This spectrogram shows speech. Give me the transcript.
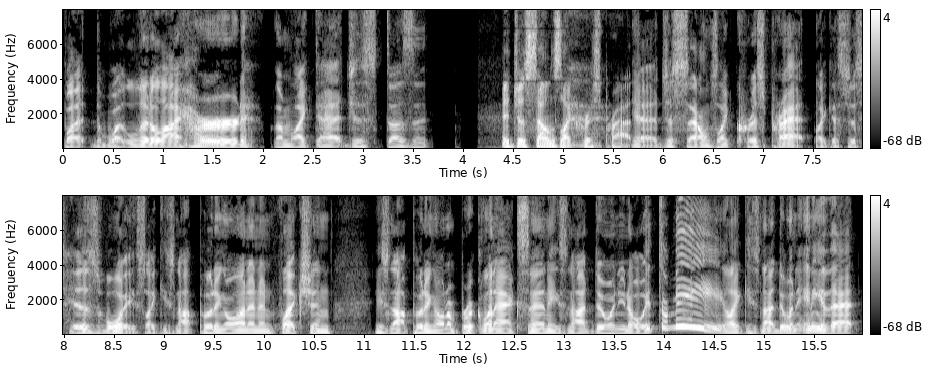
But the, what little I heard, I'm like that just doesn't It just sounds like Chris Pratt. Yeah, it just sounds like Chris Pratt. Like it's just his voice. Like he's not putting on an inflection. He's not putting on a Brooklyn accent. He's not doing, you know, it's a me. Like he's not doing any of that.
